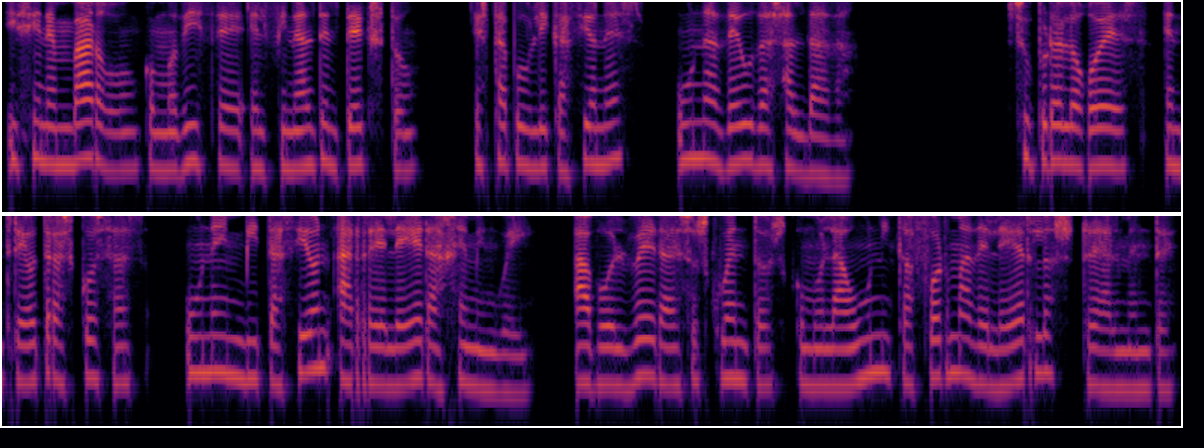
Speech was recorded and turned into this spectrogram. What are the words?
Y sin embargo, como dice el final del texto, esta publicación es una deuda saldada. Su prólogo es, entre otras cosas, una invitación a releer a Hemingway, a volver a esos cuentos como la única forma de leerlos realmente.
